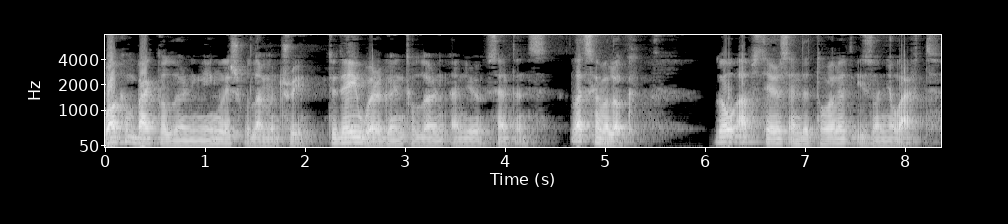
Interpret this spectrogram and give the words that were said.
welcome back to Learning English with Lemon Tree. Today we're going to learn a new sentence. Let's have a look. Go upstairs and the toilet is on your left.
